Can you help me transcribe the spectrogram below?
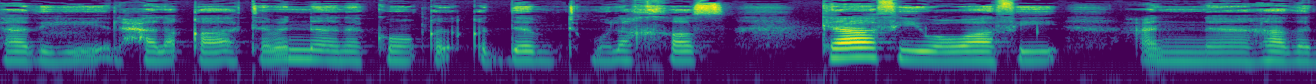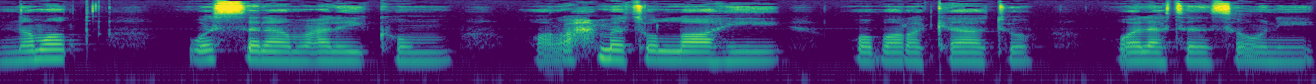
هذه الحلقة أتمنى أن أكون قد قدمت ملخص كافي ووافي عن هذا النمط. والسلام عليكم ورحمة الله وبركاته ولا تنسوني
